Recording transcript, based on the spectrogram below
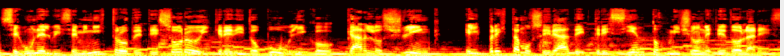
Según el viceministro de Tesoro y Crédito Público, Carlos Schlink, el préstamo será de 300 millones de dólares.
